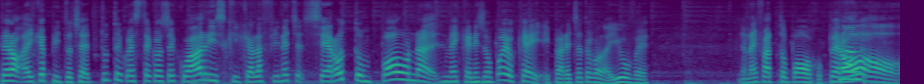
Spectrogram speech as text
però hai capito, cioè tutte queste cose qua rischi che alla fine cioè, si è rotto un po' un- il meccanismo, poi ok, hai pareggiato con la Juve. Non hai fatto poco, però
